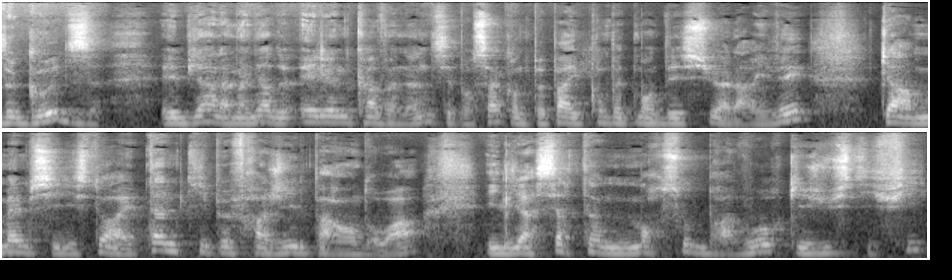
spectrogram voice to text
The Goods, et eh bien à la manière de Alien Covenant. C'est pour ça qu'on ne peut pas être complètement déçu à l'arrivée, car même si l'histoire est un petit peu fragile par endroits, il y a certains morceaux de bravoure qui justifient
